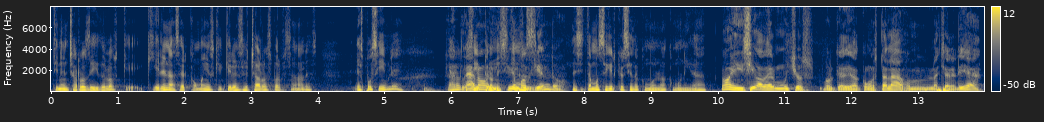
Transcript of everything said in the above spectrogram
tienen charros de ídolos que quieren hacer como ellos, que quieren ser charros profesionales. Es posible. Claro que sí, Claro, pero necesitamos, surgiendo. necesitamos seguir creciendo como una comunidad. No, y sí va a haber muchos, porque digo, como está la, la charrería,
